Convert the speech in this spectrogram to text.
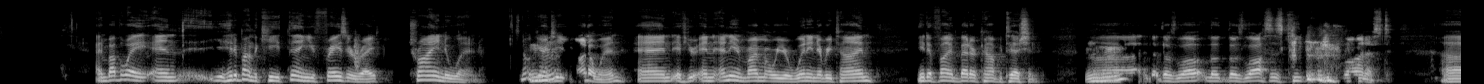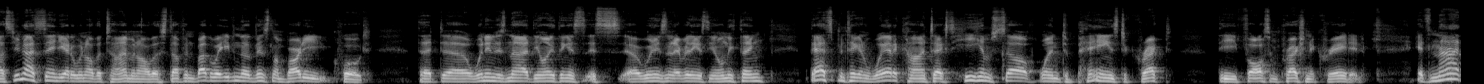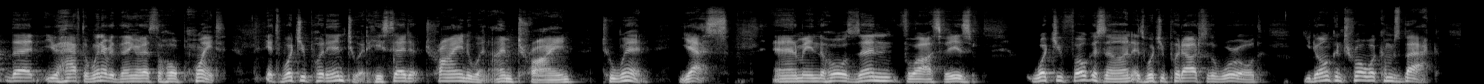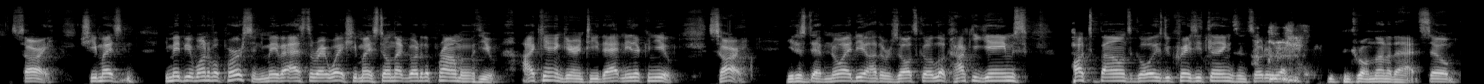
And by the way, and you hit upon the key thing, you phrase it right, trying to win. It's no mm-hmm. guarantee you're gonna win. And if you're in any environment where you're winning every time, need to find better competition. Mm-hmm. Uh, those lo- those losses keep you honest. Uh, so you're not saying you got to win all the time and all this stuff. And by the way, even the Vince Lombardi quote that uh, winning is not the only thing, is it's uh, winning isn't everything, it's the only thing. That's been taken way out of context. He himself went to pains to correct the false impression it created. It's not that you have to win everything, or that's the whole point. It's what you put into it. He said, trying to win. I'm trying to win. Yes. And I mean, the whole Zen philosophy is what you focus on is what you put out to the world. You don't control what comes back. Sorry. She might, you may be a wonderful person. You may have asked the right way. She might still not go to the prom with you. I can't guarantee that. Neither can you. Sorry. You just have no idea how the results go. Look, hockey games, pucks bounce, goalies do crazy things, and so do wrestlers. You control none of that. So,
